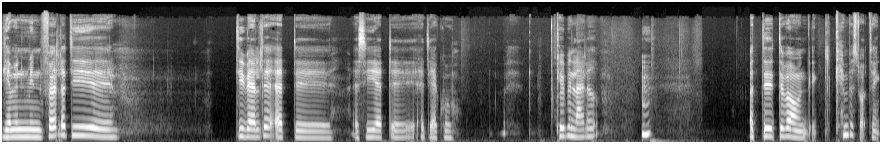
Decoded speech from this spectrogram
Jamen, mine forældre, de, øh, de valgte at, øh, at sige, at, øh, at jeg kunne købe en lejlighed. Mm. Og det, det var jo en kæmpe stor ting.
